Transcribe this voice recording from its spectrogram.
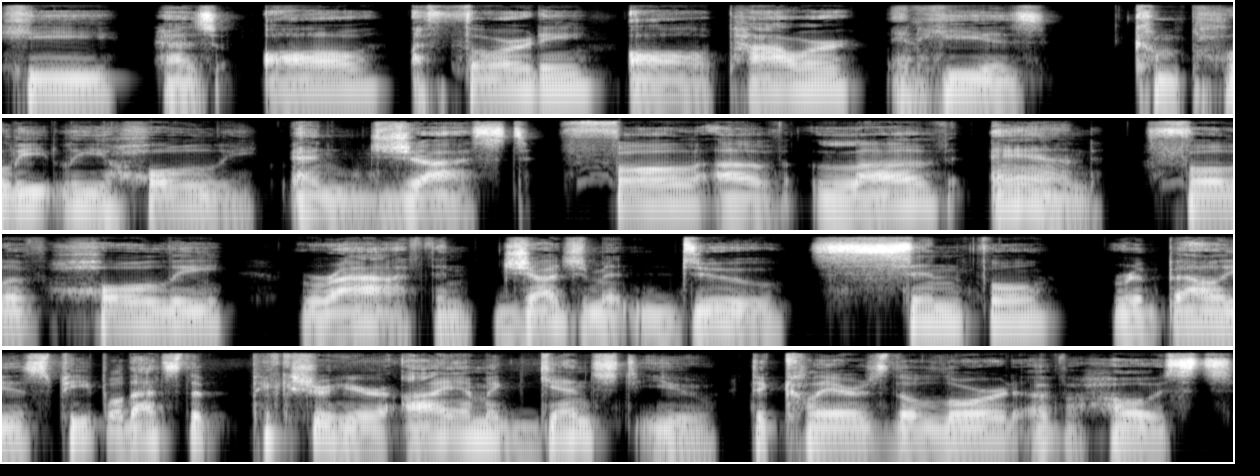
He has all authority, all power, and he is completely holy and just, full of love and full of holy wrath and judgment due sinful, rebellious people. That's the picture here. I am against you, declares the Lord of hosts.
